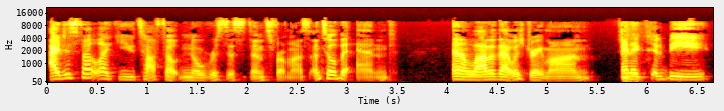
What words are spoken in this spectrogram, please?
I just felt like Utah felt no resistance from us until the end. And a lot of that was Draymond. And it could be,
